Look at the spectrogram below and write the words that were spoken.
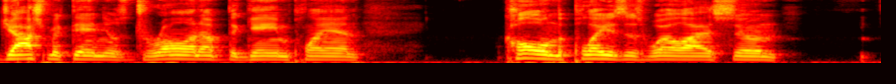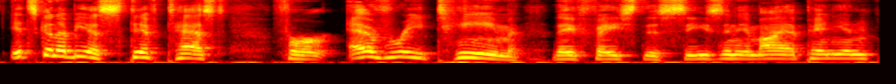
Josh McDaniels drawing up the game plan, calling the plays as well, I assume. It's going to be a stiff test for every team they face this season, in my opinion.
